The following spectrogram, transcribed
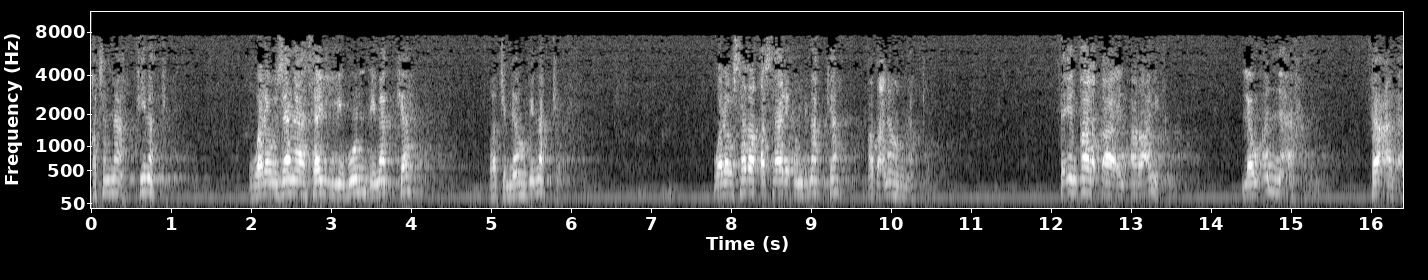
قتلناه في مكة. ولو زنى ثيب بمكة رجمناه بمكة. ولو سرق سارق بمكة قطعناه بمكة فإن قال قائل أرأيتم لو أن أحدا فعل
